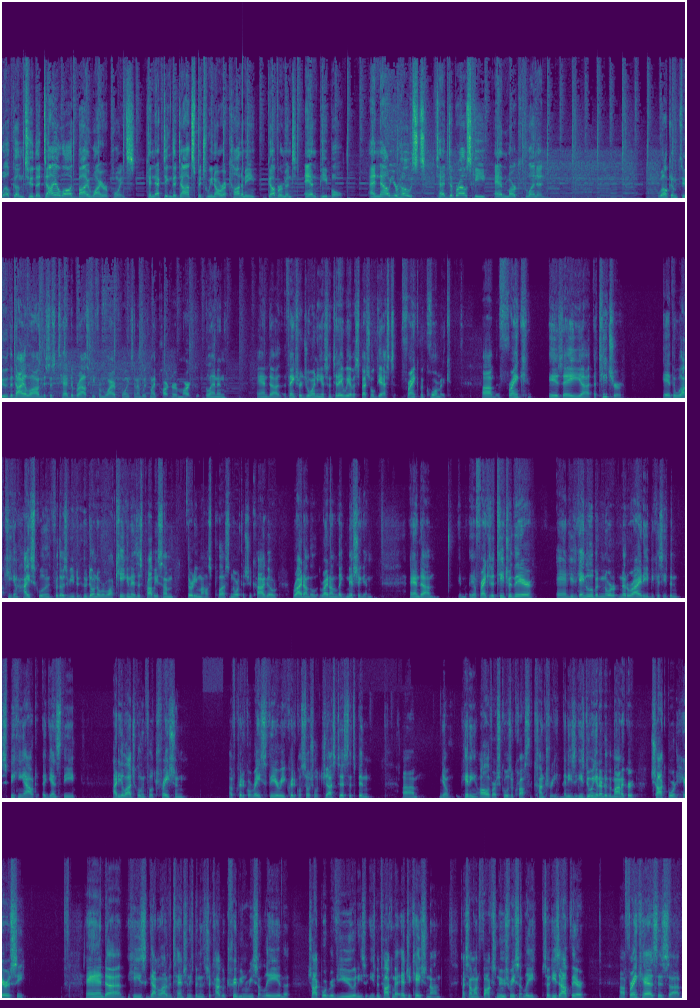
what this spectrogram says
Welcome to the Dialogue by Wirepoints, connecting the dots between our economy, government, and people. And now your hosts, Ted Dabrowski and Mark Glennon. Welcome to the dialogue. This is Ted Dabrowski from Wirepoints, and I'm with my partner, Mark Glennon. And uh, thanks for joining us. And today we have a special guest, Frank McCormick. Um, Frank is a, uh, a teacher at the Waukegan High School. And for those of you who don't know where Waukegan is, it's probably some 30 miles plus north of Chicago, right on the right on Lake Michigan. And um, you know, Frank is a teacher there, and he's gained a little bit of notoriety because he's been speaking out against the ideological infiltration of critical race theory, critical social justice that's been, um, you know, hitting all of our schools across the country. And he's he's doing it under the moniker Chalkboard Heresy. And uh, he's gotten a lot of attention. He's been in the Chicago Tribune recently, in the Chalkboard Review, and he's he's been talking about education on I saw him on Fox News recently. So he's out there. Uh, Frank has his uh,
